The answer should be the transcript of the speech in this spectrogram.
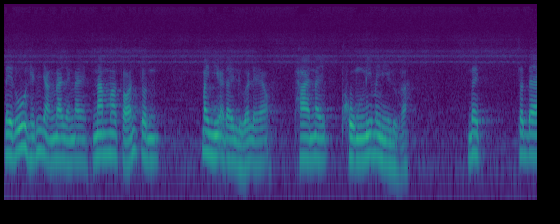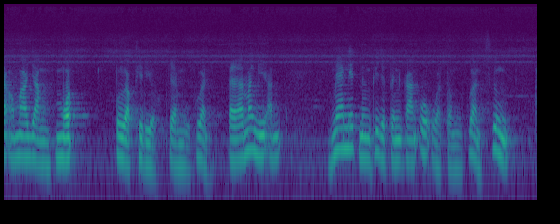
ได้รู้เห็นอย่างใดอย่างใดนำมาสอนจนไม่มีอะไรเหลือแล้ว ภายในพุงนี้ไม่มีเหลือ ได้แสดงออกมาอย่างหมดเปลือกทีเดียวแก่หมู่เพื่อน แต่ไม่มีอันแม้นิดหนึ่งที่จะเป็นการโอ้อวดต่อหมู่เพื่อน ซึ่งท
